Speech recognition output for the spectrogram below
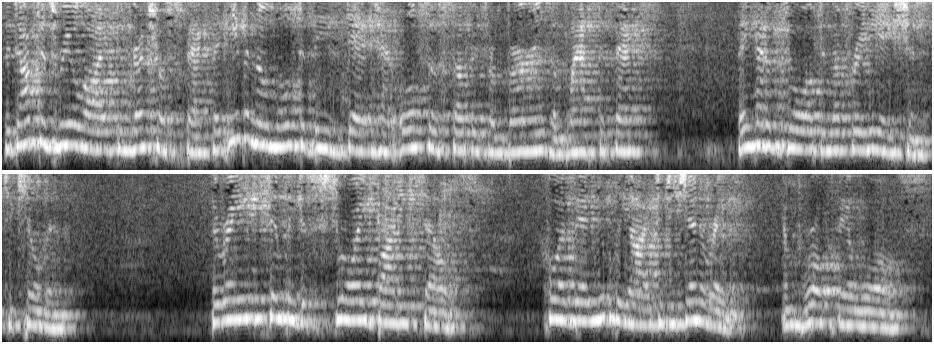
The doctors realized in retrospect that even though most of these dead had also suffered from burns and blast effects, they had absorbed enough radiation to kill them. The rays simply destroyed body cells, caused their nuclei to degenerate, and broke their walls.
